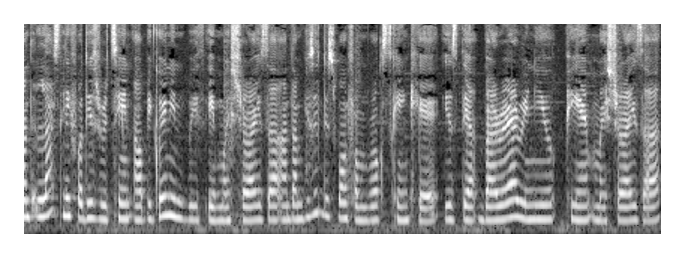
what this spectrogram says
And lastly for this routine, I'll be going in with a moisturizer and I'm using this one from RoC Skincare. It's their Barrier Renew PM Moisturizer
